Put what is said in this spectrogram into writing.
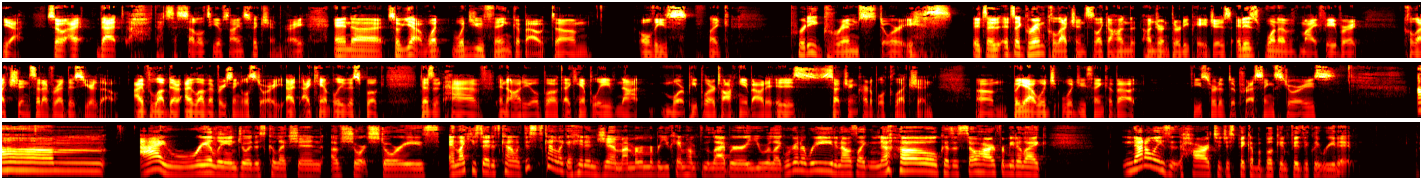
Yeah. So I that ah, that's the subtlety of science fiction, right? And uh, so yeah, what what do you think about um, all these like pretty grim stories? It's a it's a grim collection. It's like hundred- 130 pages. It is one of my favorite collections that I've read this year, though. I've loved. I love every single story. I, I can't believe this book doesn't have an audio book. I can't believe not more people are talking about it. It is such an incredible collection. Um, but yeah, would would you think about these sort of depressing stories? Um, I really enjoyed this collection of short stories. And like you said, it's kind of like, this is kind of like a hidden gem. I remember you came home from the library and you were like, we're going to read. And I was like, no, because it's so hard for me to like, not only is it hard to just pick up a book and physically read it,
